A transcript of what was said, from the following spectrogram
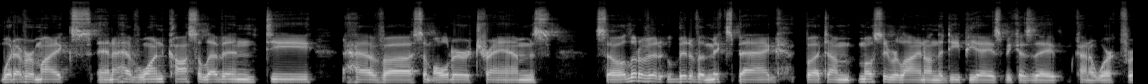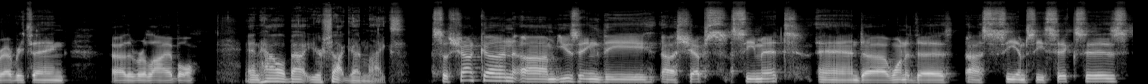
whatever mics, and I have one COS 11D. I have uh, some older trams. So a little bit, a bit of a mixed bag, but I'm mostly relying on the DPAs because they kind of work for everything. Uh, they're reliable. And how about your shotgun mics? So shotgun, um, using the uh, Schoeps CMIT and uh, one of the uh, CMC6s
